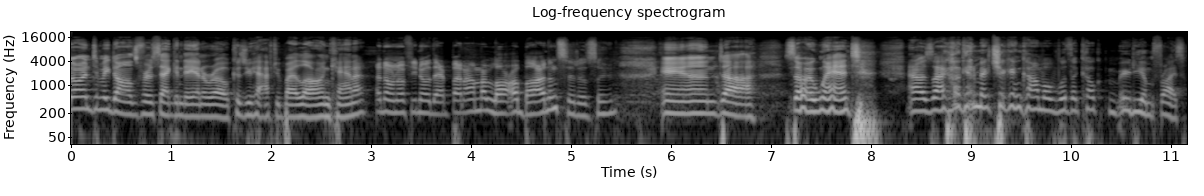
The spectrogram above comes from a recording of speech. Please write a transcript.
So I went to McDonald's for a second day in a row because you have to by law in Canada. I don't know if you know that, but I'm a law abiding citizen. And uh, so I went and I was like, I'll get a McChicken combo with a Coke medium fries.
